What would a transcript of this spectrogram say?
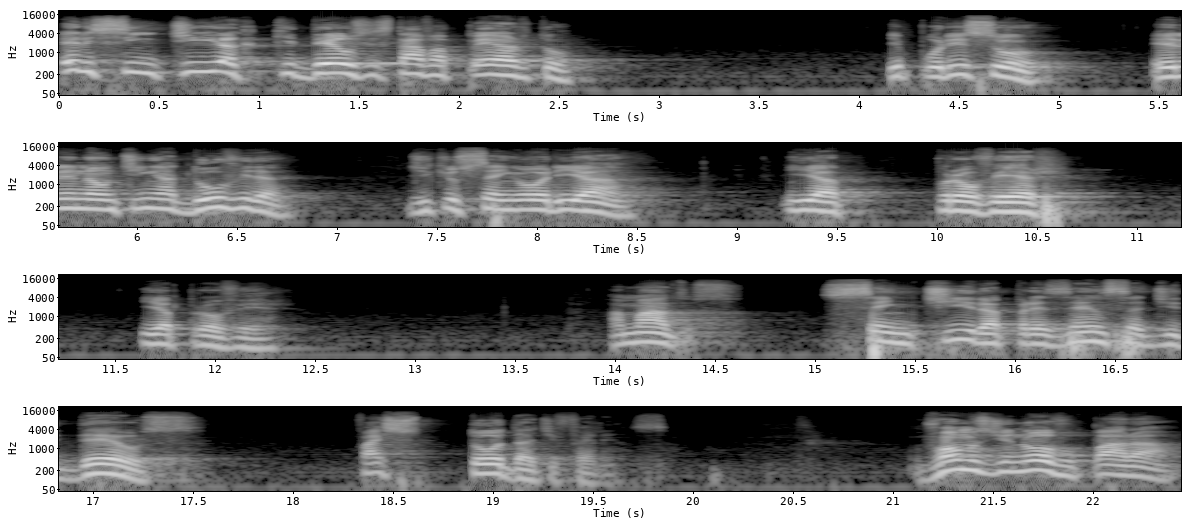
Ele sentia que Deus estava perto. E por isso ele não tinha dúvida de que o Senhor ia ia prover, ia prover. Amados, sentir a presença de Deus faz toda a diferença. Vamos de novo para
